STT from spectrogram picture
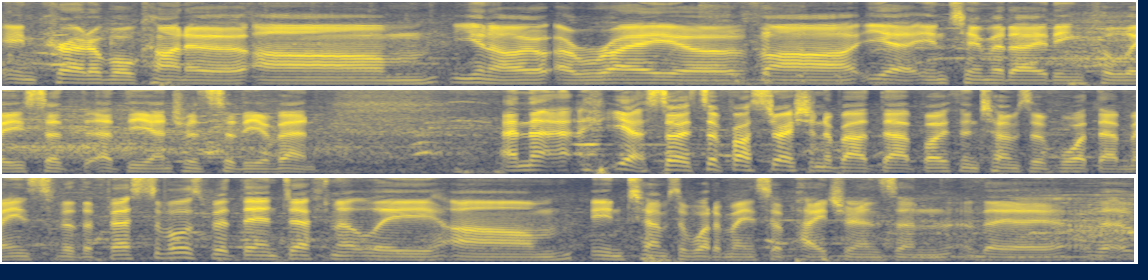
incredible kind of um, you know array of uh, yeah intimidating police at, at the entrance to the event. And that, yeah, so it's a frustration about that, both in terms of what that means for the festivals, but then definitely um, in terms of what it means for patrons and the, the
